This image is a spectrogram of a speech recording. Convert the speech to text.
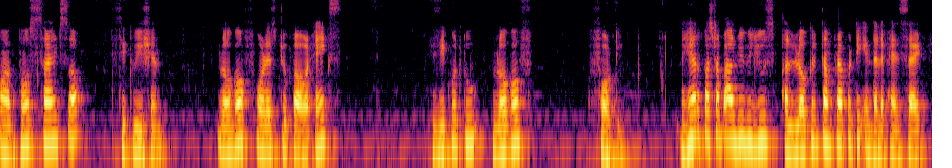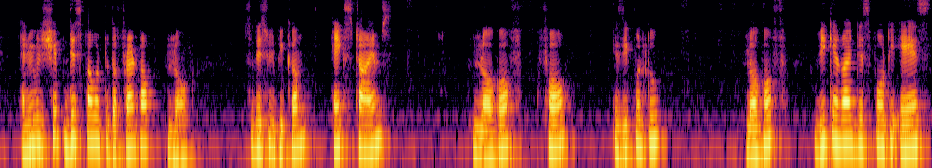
on both sides of this equation log of 4 raised to power x is equal to log of 40. Now here first of all we will use a logarithm property in the left hand side and we will shift this power to the front of log. So this will become x times log of 4 is equal to log of we can write this 40 as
